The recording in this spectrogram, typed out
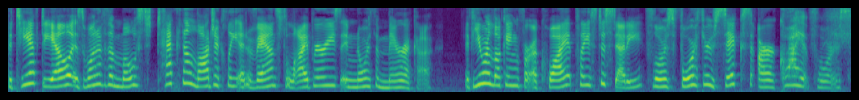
The TFDL is one of the most technologically advanced libraries in North America. If you are looking for a quiet place to study, floors 4 through 6 are quiet floors.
